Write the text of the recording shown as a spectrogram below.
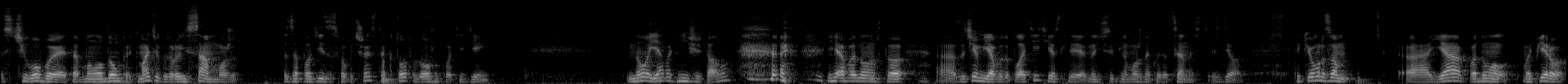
с чего бы это молодому предпринимателю, который и сам может заплатить за свое путешествие, кто-то должен платить деньги. Но я так не считал. я подумал, что а, зачем я буду платить, если ну, действительно можно какую-то ценность сделать. Таким образом, а, я подумал, во-первых,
